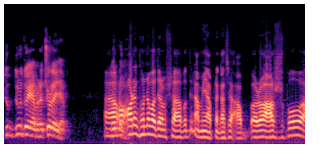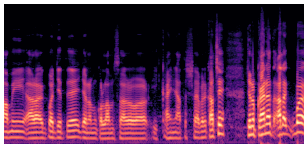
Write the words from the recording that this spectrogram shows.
খুব দ্রুতই আমরা চলে যাব। অনেক ধন্যবাদ জনাব শাহাবুদ্দিন। আমি আপনার কাছে আবারও আসব। আমি আর একবার যেতে জনাব কলাম স্যার কায়নাত সাহেবের কাছে। জনাব কায়নাত আরেকবার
